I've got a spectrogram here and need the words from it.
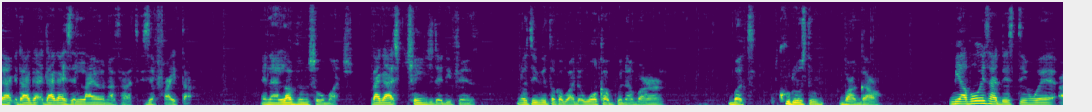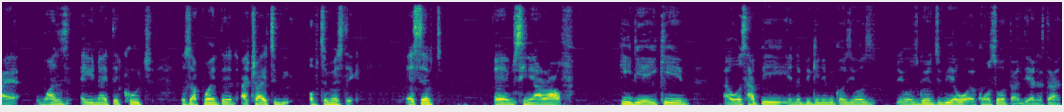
That that guy that guy is a lion at heart. He's a fighter. And I love him so much. That guy has changed the defense. Not even talk about the World Cup winner Varane. But kudos to Van Gaal. Me, I've always had this thing where I once a United coach was appointed, I tried to be optimistic. Except um Senior Ralf. He there he came. I was happy in the beginning because he was he was going to be a, a consultant, you understand?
